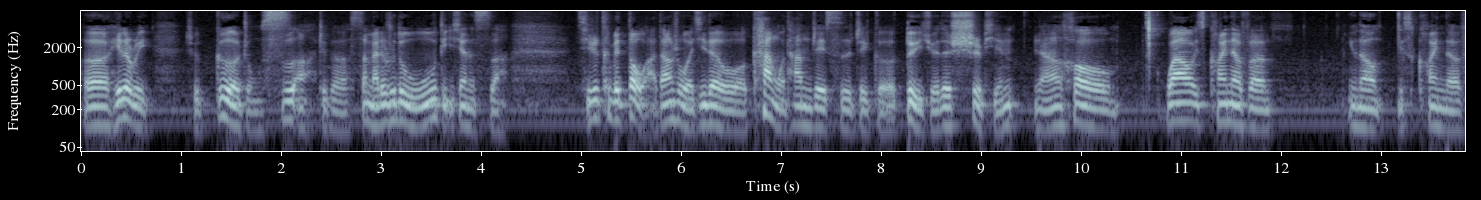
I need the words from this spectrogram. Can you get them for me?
和 Hillary 这各种撕啊，这个三百六十度无底线的撕啊，其实特别逗啊。当时我记得我看过他们这次这个对决的视频，然后 well it's kind of a you know, it's kind of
